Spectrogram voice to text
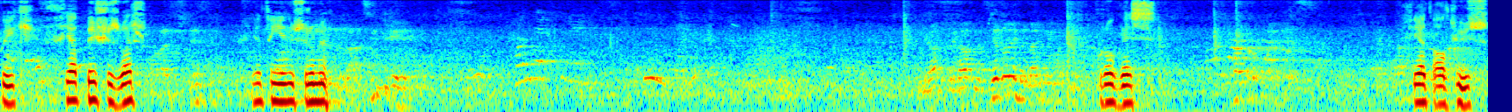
Quick. Fiyat 500 var. Fiyatın yeni sürümü. Progress. Fiyat 600.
